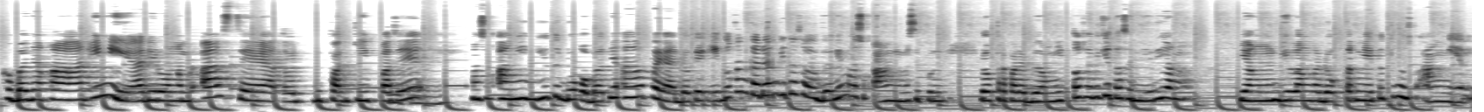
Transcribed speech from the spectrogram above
kebanyakan ini ya di ruangan ber AC atau depan kipas saya Mm-mm. masuk angin gitu dok obatnya apa ya dok kayak itu kan kadang kita selalu bilangnya masuk angin meskipun dokter pada bilang mitos tapi kita sendiri yang yang bilang ke dokternya itu tuh masuk angin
